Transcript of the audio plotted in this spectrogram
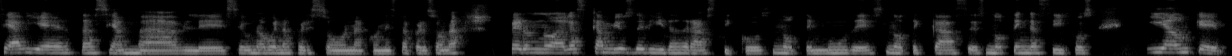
sea abierta, sea amable, sea una buena persona con esta persona, pero no hagas cambios de vida drásticos, no te mudes, no te cases, no tengas hijos. Y aunque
